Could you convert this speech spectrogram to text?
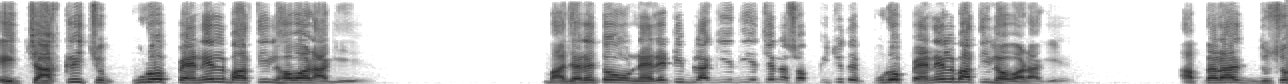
এই চাকরি পুরো প্যানেল বাতিল হওয়ার আগে বাজারে তো ন্যারেটিভ লাগিয়ে দিয়েছে না, সবকিছুতে পুরো প্যানেল বাতিল হওয়ার আগে। আপনারা দুশো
